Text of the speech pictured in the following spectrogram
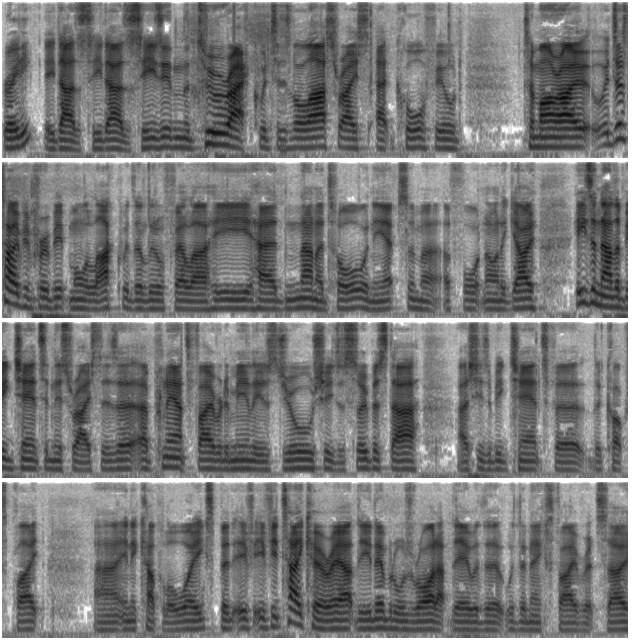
Reedy? He does, he does. He's in the Toorak, which is the last race at Caulfield tomorrow. We're just hoping for a bit more luck with the little fella. He had none at all in the Epsom a, a fortnight ago. He's another big chance in this race. There's a, a pronounced favourite, Amelia's Jewel. She's a superstar. Uh, she's a big chance for the Cox Plate. Uh, in a couple of weeks, but if, if you take her out, the inevitable's right up there with the with the next favourite. So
